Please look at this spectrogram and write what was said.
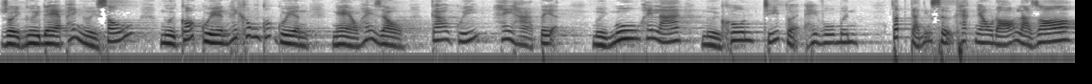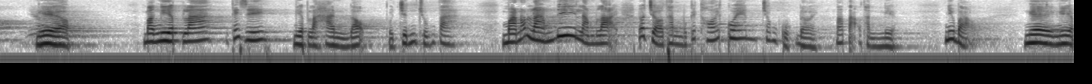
Rồi người đẹp hay người xấu, người có quyền hay không có quyền, nghèo hay giàu, cao quý hay hà tiện, người ngu hay là người khôn, trí tuệ hay vô minh. Tất cả những sự khác nhau đó là do nghiệp. Mà nghiệp là cái gì? Nghiệp là hành động của chính chúng ta. Mà nó làm đi làm lại, nó trở thành một cái thói quen trong cuộc đời. Nó tạo thành nghiệp. Như bảo, nghề nghiệp,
